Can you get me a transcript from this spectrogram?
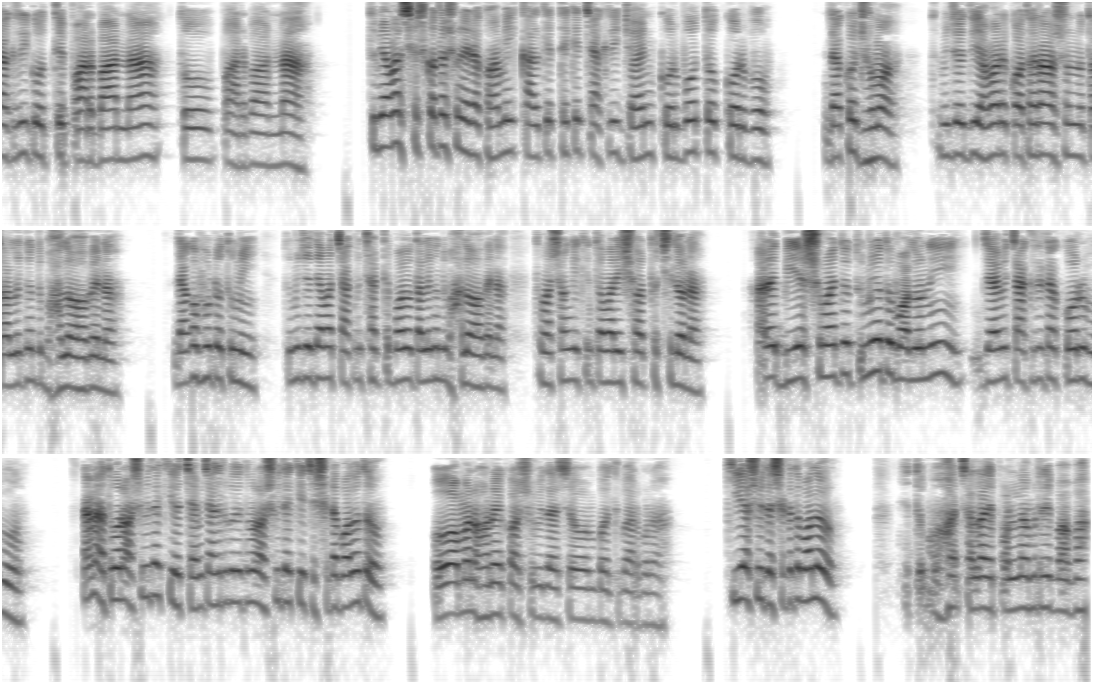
চাকরি করতে পারবা না তো পারবা না। তুমি আমার শেষ কথা শুনে রাখো। আমি কালকে থেকে চাকরি জয়েন করব তো করব। দেখো ঝুমা, তুমি যদি আমার কথা না শোনো তাহলে কিন্তু ভালো হবে না। দেখো ফুটো, তুমি তুমি যদি আমার চাকরি ছাড়তে বলো তাহলে কিন্তু ভালো হবে না। তোমার সঙ্গে কিন্তু আমার এই শর্ত ছিল না। আরে বিয়ের সময় তো তুমিও তো বলনি যে আমি চাকরিটা করব। না না তোমার অসুবিধা কি হচ্ছে আমি চাকরি করতে তোমার অসুবিধা কি হচ্ছে সেটা বলো তো ও আমার অনেক অসুবিধা আছে আমি বলতে পারব না কি অসুবিধা সেটা তো বলো এ তো মহা চালায় পড়লাম রে বাবা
